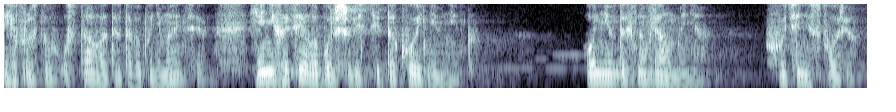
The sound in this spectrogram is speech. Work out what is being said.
Я просто устала от этого, понимаете? Я не хотела больше вести такой дневник. Он не вдохновлял меня, хоть и не спорю –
